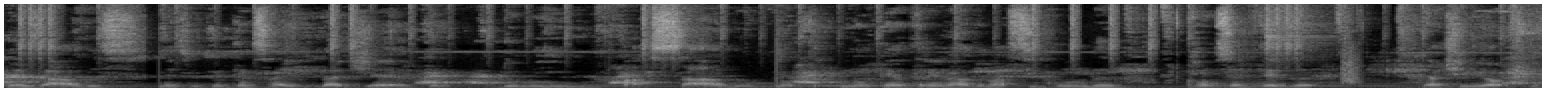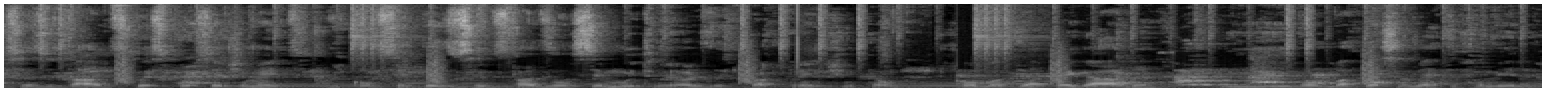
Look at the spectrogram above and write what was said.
pegados, mesmo que eu tenha saído da dieta domingo passado, não, não tenha treinado na segunda, com certeza já tive ótimos resultados com esse procedimento e com certeza os resultados vão ser muito melhores daqui pra frente. Então, vamos manter a pegada e vamos bater essa meta, família.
